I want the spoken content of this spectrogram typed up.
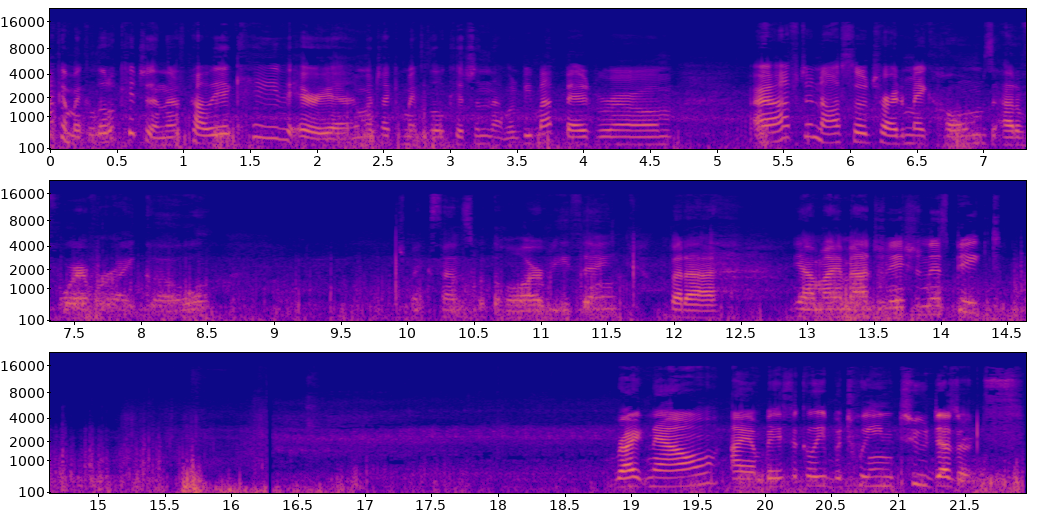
I can make a little kitchen. There's probably a cave area in which I can make a little kitchen. That would be my bedroom. I often also try to make homes out of wherever I go. which makes sense with the whole RV thing. But uh, yeah, my imagination is peaked. Right now, I am basically between two deserts.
